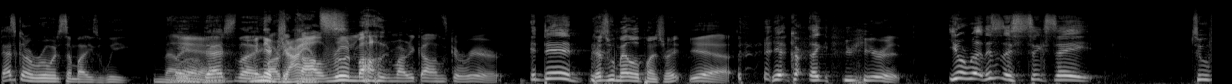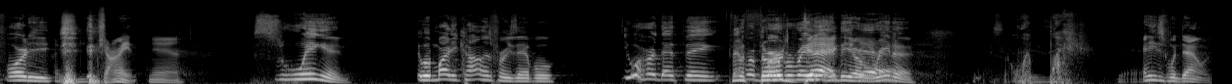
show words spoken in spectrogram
that's gonna ruin somebody's week. Melo. Like, Yeah. that's I like mean, they're Mardy giants. Collins, ruined Mardy, Mardy Collins' career. it did. That's who Melo punched, right? Yeah, Yeah, like you hear it. you don't realize this is a 6'8", 240 giant. Yeah. swinging. With Mardy Collins, for example, you heard that thing From that the third reverberated deck, in the yeah. arena, Yeah. and he just went down.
